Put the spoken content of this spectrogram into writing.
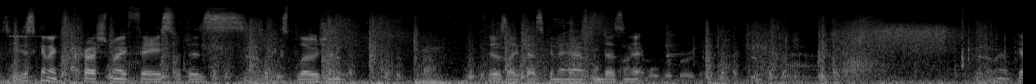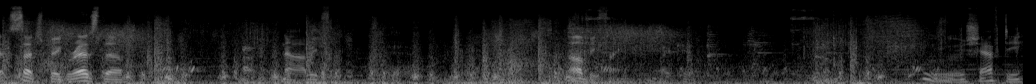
Is he just gonna crush my face with his explosion? Feels like that's gonna happen, doesn't it? I've got such big res though. Nah, I'll be fine. I'll be fine. Ooh, shafty.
